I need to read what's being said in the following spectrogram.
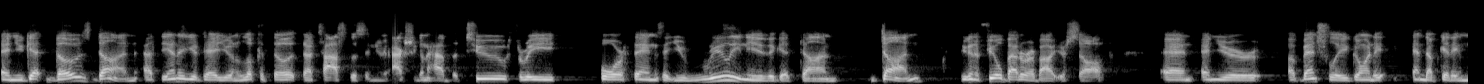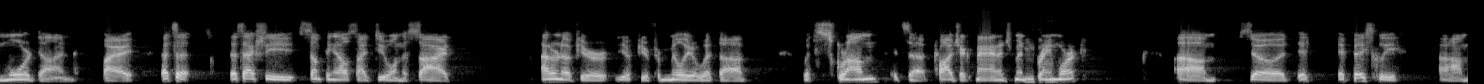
and you get those done at the end of your day you're going to look at those, that task list and you're actually going to have the two three four things that you really needed to get done done. You're going to feel better about yourself and and you're eventually going to end up getting more done by that's a that's actually something else i do on the side. I don't know if you're if you're familiar with uh with scrum it's a project management mm-hmm. framework um so it it, basically um,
